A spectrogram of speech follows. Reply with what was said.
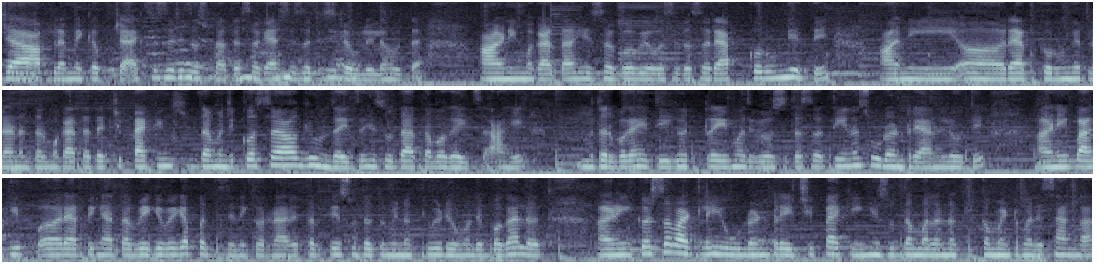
ज्या आपल्या मेकअपच्या ॲक्सेसरीज असतात त्या सगळ्या ॲक्सेसरीज ठेवलेल्या होत्या. आणि मग आता हे सगळं व्यवस्थित असं रॅप करून घेते. आणि रॅप करून घेतल्यानंतर मग आता त्याची पॅकिंगसुद्धा म्हणजे कसं घेऊन जायचं हे सुद्धा आता बघायचं आहे. तर बघा हे ती ट्रेमध्ये व्यवस्थित असं तीनच उडण ट्रे आणले होते. आणि बाकी रॅपिंग आता वेगवेगळ्या पद्धतीने करणार आहे. तर ते सुद्धा तुम्ही नक्की व्हिडिओमध्ये बघालत. आणि कसं वाटलं हे उडन ट्रेची पॅकिंग हे सुद्धा मला नक्की कमेंटमध्ये सांगा.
